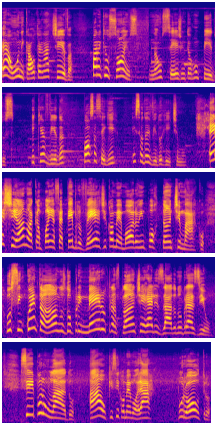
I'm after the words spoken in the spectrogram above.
é a única alternativa para que os sonhos não sejam interrompidos e que a vida possa seguir em seu devido ritmo. Este ano, a campanha Setembro Verde comemora um importante marco: os 50 anos do primeiro transplante realizado no Brasil. Se, por um lado, há o que se comemorar, por outro,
